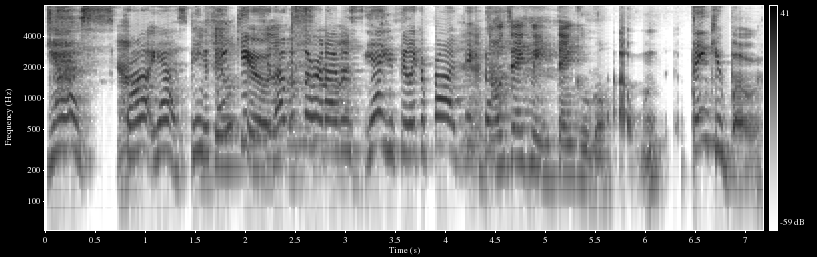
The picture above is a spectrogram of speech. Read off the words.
Yes, Yeah. fraud, yes, being You a feel- thank you you. that was the word I was. Yeah, you feel like a fraud. Yeah, don't thank me. Thank Google. um, thank you both.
